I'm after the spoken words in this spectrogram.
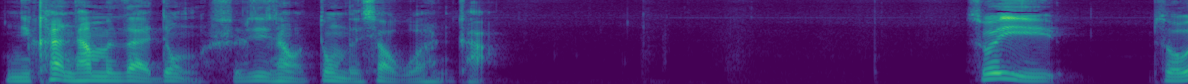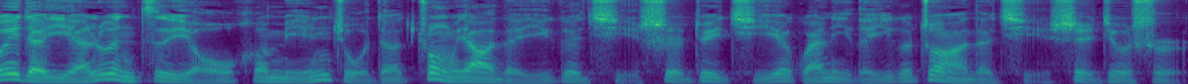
你看他们在动，实际上动的效果很差。所以。所谓的言论自由和民主的重要的一个启示，对企业管理的一个重要的启示，就是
